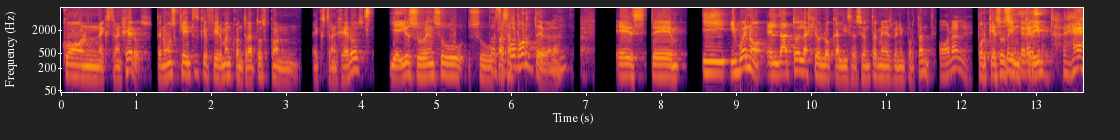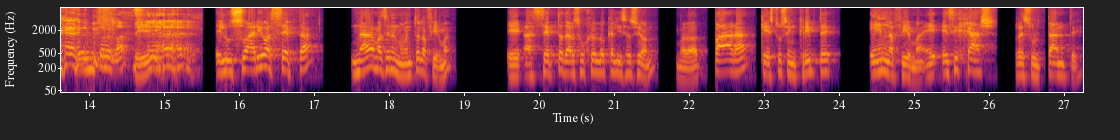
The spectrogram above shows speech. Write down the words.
con extranjeros. Tenemos clientes que firman contratos con extranjeros y ellos suben su, su pasaporte, ¿verdad? Este, Y, y, bueno, el dato de la geolocalización también es bien importante. Órale. Porque eso se encripta. sí. El usuario acepta, nada más en el momento de la firma, eh, acepta dar su geolocalización, ¿verdad? Para que esto se encripte en la firma. E, ese hash resultante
